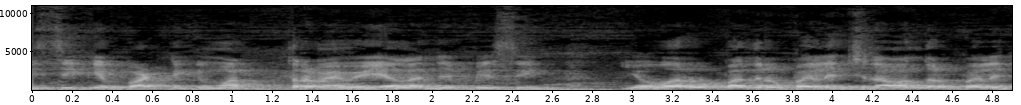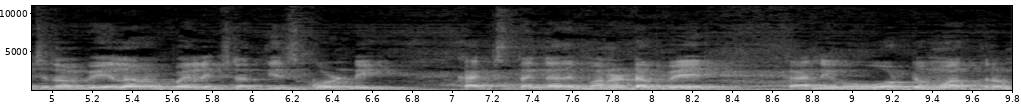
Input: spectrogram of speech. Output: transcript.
ఈసీకే పార్టీకి మాత్రమే వేయాలని చెప్పేసి ఎవరు పది రూపాయలు ఇచ్చినా వంద రూపాయలు ఇచ్చినా వేల రూపాయలు ఇచ్చినా తీసుకోండి. ఖచ్చితంగా అది మన డబ్బే. కానీ ఓటు మాత్రం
